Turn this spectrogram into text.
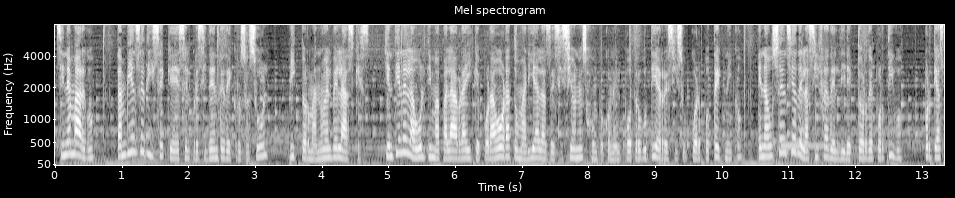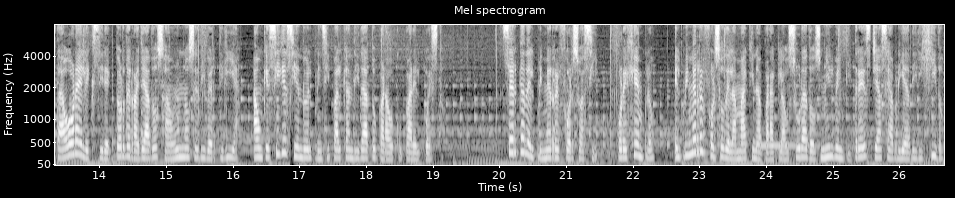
Sin embargo, también se dice que es el presidente de Cruz Azul, Víctor Manuel Velázquez, quien tiene la última palabra y que por ahora tomaría las decisiones junto con el Potro Gutiérrez y su cuerpo técnico, en ausencia de la cifra del director deportivo, porque hasta ahora el exdirector de Rayados aún no se divertiría, aunque sigue siendo el principal candidato para ocupar el puesto. Cerca del primer refuerzo así, por ejemplo, el primer refuerzo de la máquina para clausura 2023 ya se habría dirigido,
